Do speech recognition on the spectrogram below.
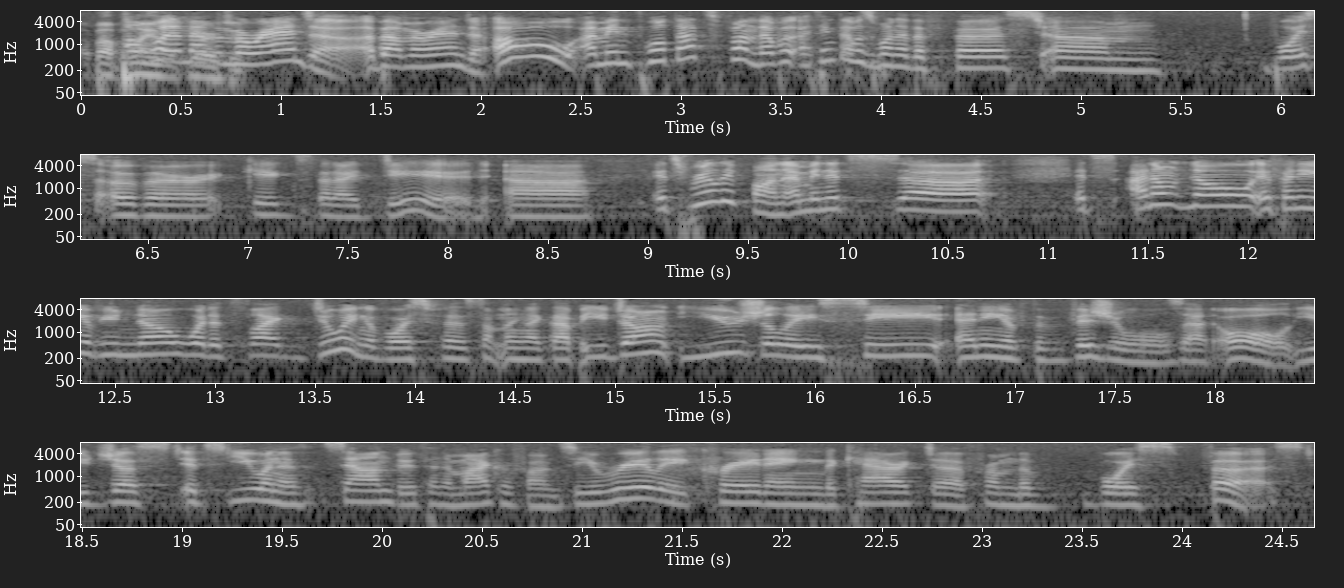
About Oh, playing what the about. Miranda? About Miranda. Oh, I mean, well, that's fun. That was, I think that was one of the first um, voiceover gigs that I did. Uh, it's really fun. I mean, it's uh, it's. I don't know if any of you know what it's like doing a voice for something like that, but you don't usually see any of the visuals at all. You just it's you in a sound booth and a microphone, so you're really creating the character from the voice first.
